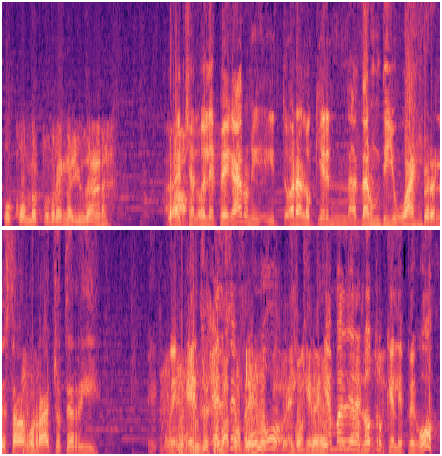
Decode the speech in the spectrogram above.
¿O cómo me podrán ayudar? A él le pegaron y, ahora lo quieren dar un DUI. Pero él estaba borracho, Terry. Eh, él, pues se frenó, el que venía mal era el otro que le pegó.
